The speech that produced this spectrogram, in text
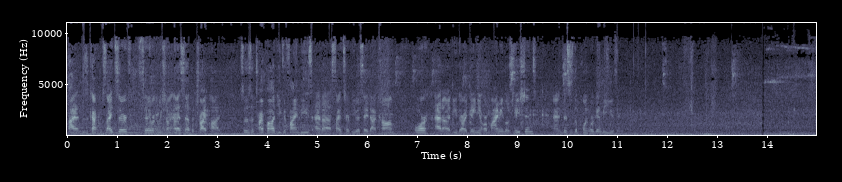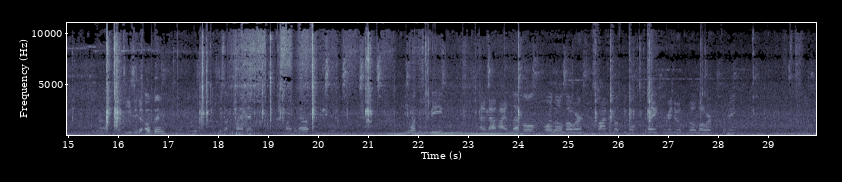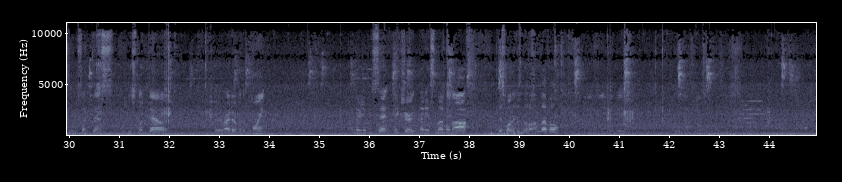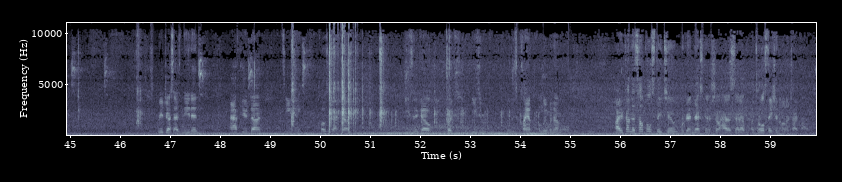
Hi, this is Kai from SiteSurv. Today we're going to be showing how to set up a tripod. So there's a tripod, you can find these at uh, sitesurvusa.com or at uh, either our Dania or Miami locations, and this is the point we're going to be using. Uh, so it's easy to open, just unclamp it, slide it out. You want this to be at about eye level or a little lower, it's fine for most people. Today we're going to do it a little lower for me set this, and just look down, put it right over the point, and there you'll be set. Make sure that it's leveled off. This one is a little unlevel. Readjust as needed. After you're done, it's easy. Close it back up. Easy to go. Quick, easy. You just clamp aluminum. All right, if you found this helpful, stay tuned. We're next going to show how to set up a total station on a tripod.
